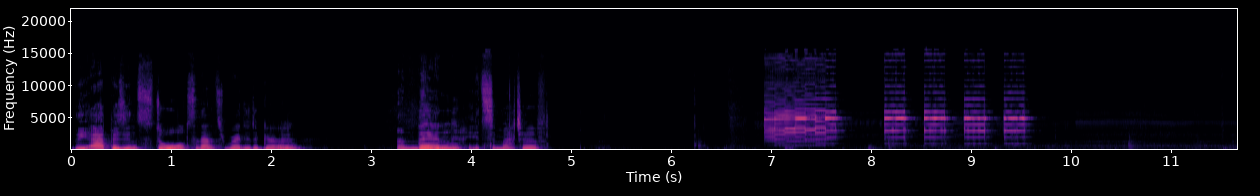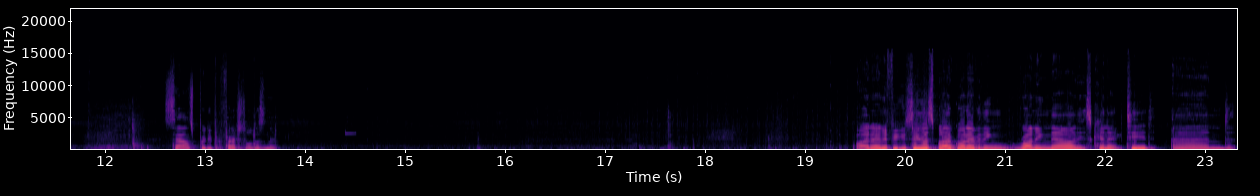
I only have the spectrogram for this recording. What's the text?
The app is installed, so that's ready to go. And then it's a matter of Sounds pretty professional, doesn't it? I don't know if you can see this, but I've got everything running now and it's connected and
